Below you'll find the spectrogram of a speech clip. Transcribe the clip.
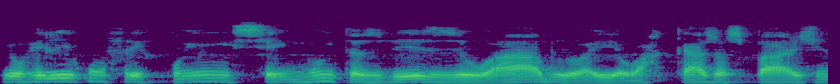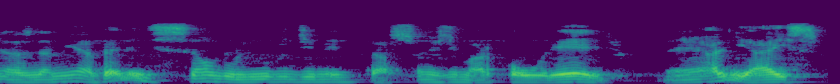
Eu releio com frequência e muitas vezes eu abro aí ao acaso as páginas da minha velha edição do livro de meditações de Marco Aurélio. Né? Aliás,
